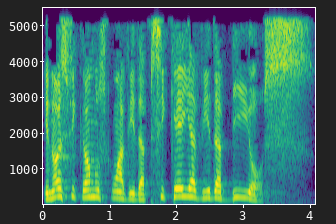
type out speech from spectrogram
E nós ficamos com a vida psique e a vida bios.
